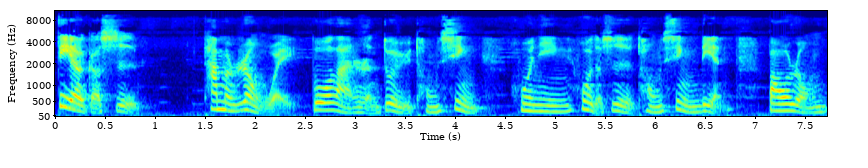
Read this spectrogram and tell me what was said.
第二个是，他们认为波兰人对于同性婚姻或者是同性恋包容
